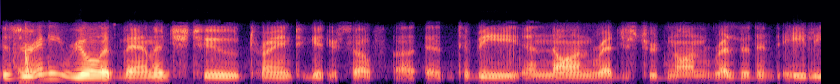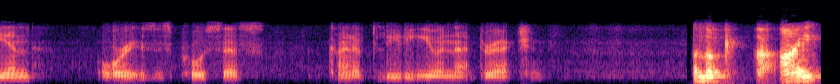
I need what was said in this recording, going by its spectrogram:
Is there any real advantage to trying to get yourself uh, uh, to be a non-registered, non-resident alien, or is this process kind of leading you in that direction? Look, I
